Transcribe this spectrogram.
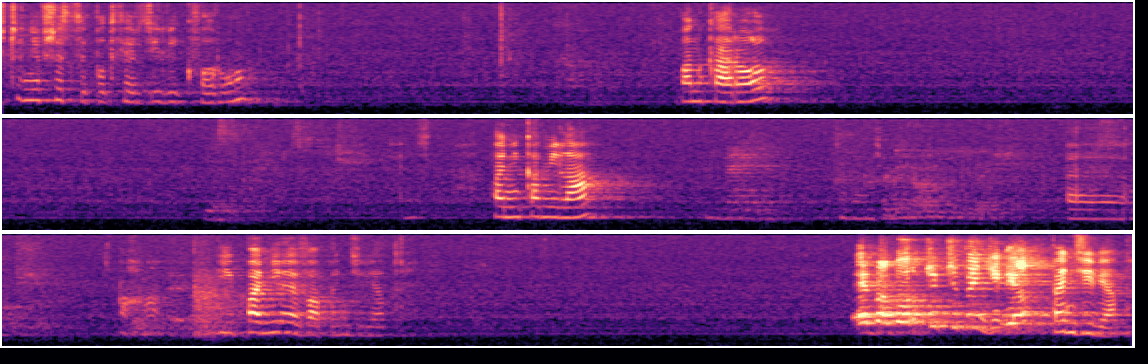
Jeszcze nie wszyscy potwierdzili kworum. Pan Karol? Pani Kamila? E, Aha. I pani Ewa Pędziwiatr. Ewa Borczyk czy Pędziwiat? Pędziwiatr.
